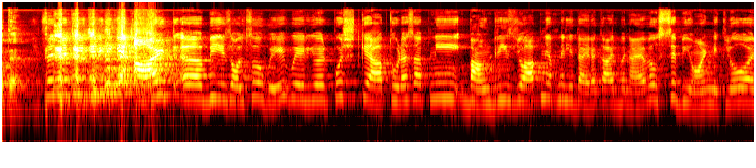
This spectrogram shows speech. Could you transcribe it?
پتہ ہے آرٹ uh, بھی is also way where you are pushed کہ آپ تھوڑا سا اپنی باؤنڈریز جو آپ نے اپنے لیے دائرہ کار بنایا ہوا اس سے بیونڈ نکلو اور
